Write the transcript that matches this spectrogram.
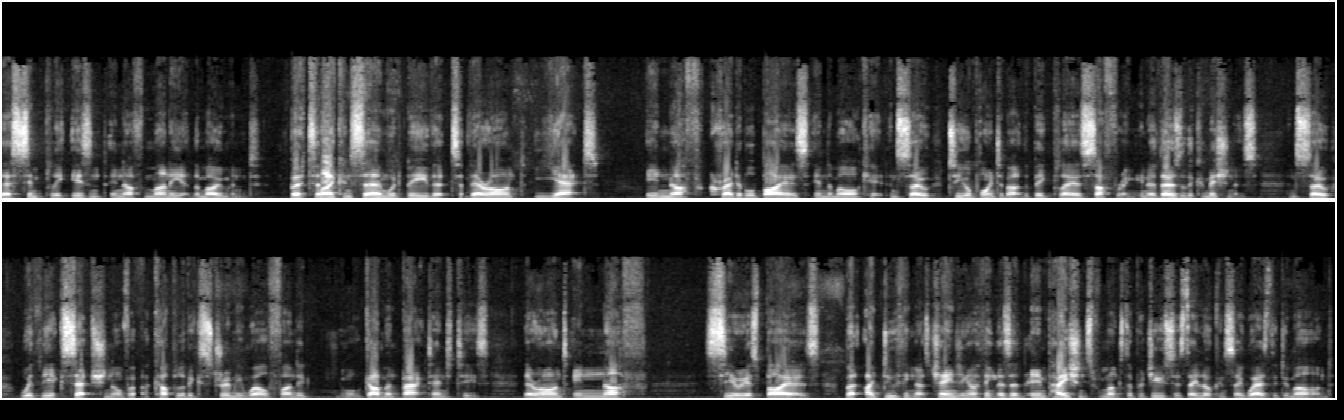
there simply isn't enough money at the moment. But uh, my concern would be that there aren't yet enough credible buyers in the market. And so, to your point about the big players suffering, you know, those are the commissioners. And so, with the exception of a, a couple of extremely well funded well, government backed entities, there aren't enough serious buyers. But I do think that's changing. I think there's an impatience amongst the producers. They look and say, where's the demand?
